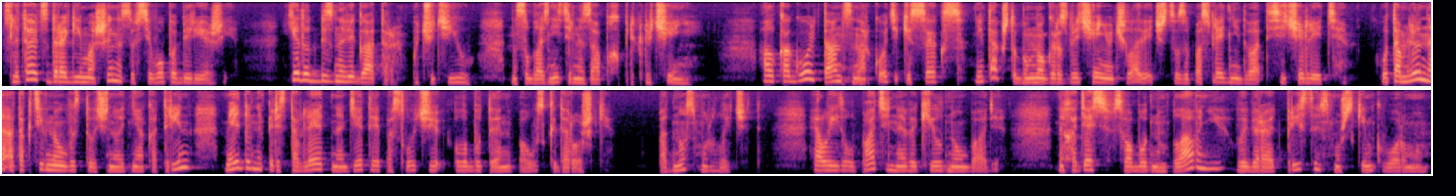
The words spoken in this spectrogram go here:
слетаются дорогие машины со всего побережья. Едут без навигатора, по чутью, на соблазнительный запах приключений. Алкоголь, танцы, наркотики, секс. Не так, чтобы много развлечений у человечества за последние два тысячелетия. Утомленная от активного выставочного дня Катрин медленно переставляет надетые по случаю лабутены по узкой дорожке. Поднос мурлычет. A little party never killed nobody – находясь в свободном плавании, выбирает пристань с мужским кворумом.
